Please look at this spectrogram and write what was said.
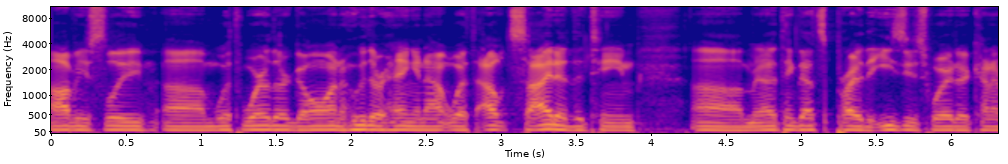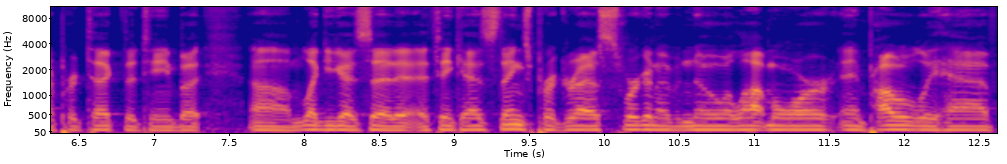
obviously, um, with where they're going, who they're hanging out with outside of the team. Um, and I think that's probably the easiest way to kind of protect the team. But um, like you guys said, I think as things progress, we're going to know a lot more and probably have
